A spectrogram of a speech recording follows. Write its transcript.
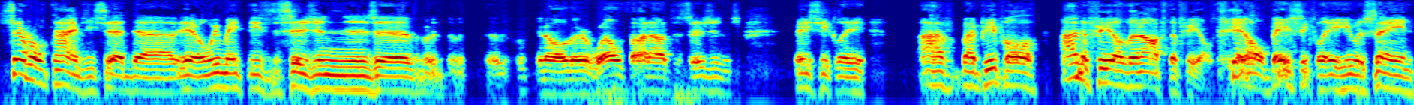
several times. He said, uh, you know, we make these decisions. Uh, you know, they're well thought out decisions, basically, uh, by people on the field and off the field. You know, basically, he was saying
